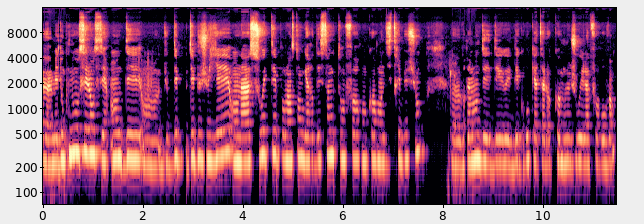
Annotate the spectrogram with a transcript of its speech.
Mais donc nous, on s'est lancé en, dé, en du début juillet. On a souhaité pour l'instant garder cinq temps forts encore en distribution. Euh, vraiment des, des, des, gros catalogues comme le jouet la foire au vin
